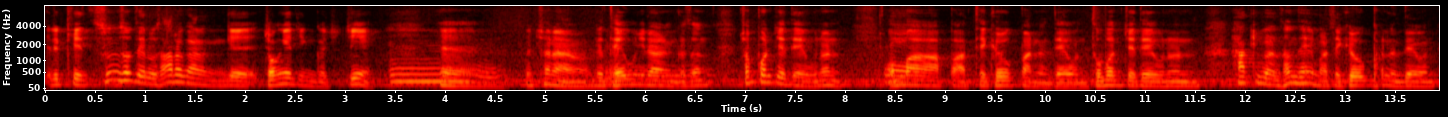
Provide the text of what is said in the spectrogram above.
이렇게 순서대로 살아가는 게 정해진 것이지. 음. 예, 그렇잖아요. 그 대운이라는 것은 첫 번째 대운은 네. 엄마 아빠한테 교육받는 대운, 두 번째 대운은 학교 가서 선생님한테 교육받는 대운,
